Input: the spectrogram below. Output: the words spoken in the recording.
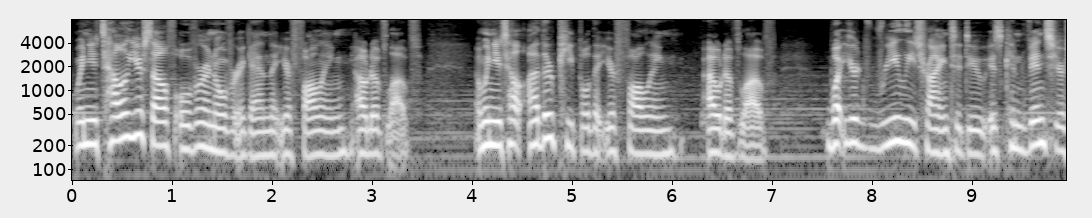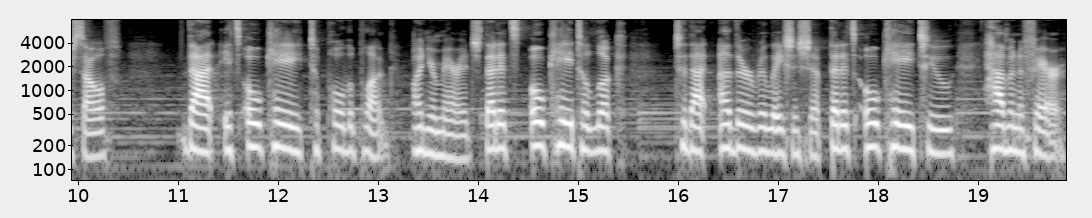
When you tell yourself over and over again that you're falling out of love, and when you tell other people that you're falling out of love, what you're really trying to do is convince yourself that it's okay to pull the plug on your marriage, that it's okay to look to that other relationship, that it's okay to have an affair.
